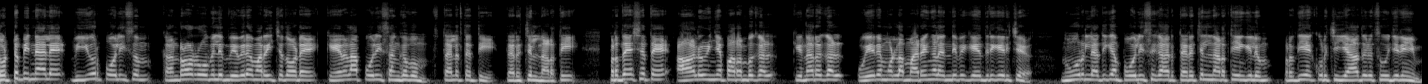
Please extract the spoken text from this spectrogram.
തൊട്ടു പിന്നാലെ വിയൂർ പോലീസും കൺട്രോൾ റൂമിലും വിവരം അറിയിച്ചതോടെ കേരള പോലീസ് സംഘവും സ്ഥലത്തെത്തി തെരച്ചിൽ നടത്തി. പ്രദേശത്തെ ആളൊഴിഞ്ഞ പറമ്പുകൾ കിണറുകൾ ഉയരമുള്ള മരങ്ങൾ എന്നിവ കേന്ദ്രീകരിച്ച് നൂറിലധികം പോലീസുകാർ തെരച്ചിൽ നടത്തിയെങ്കിലും പ്രതിയെക്കുറിച്ച് യാതൊരു സൂചനയും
